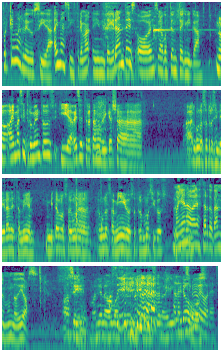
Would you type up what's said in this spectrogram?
¿Por qué más reducida? ¿Hay más integrantes o es una cuestión técnica? No, hay más instrumentos y a veces tratamos de que haya algunos otros integrantes también. Invitamos a alguna- algunos amigos, otros músicos. Mañana van a estar tocando en Mundo Dios. Ah, sí. Mañana vamos Ah, a sí. hacer una ahí. A las Mirá 19 vos. horas.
